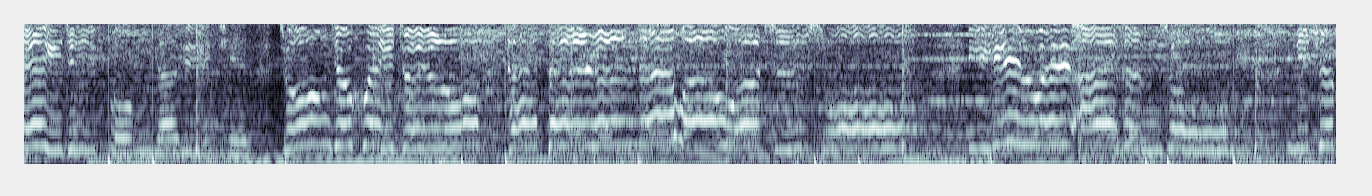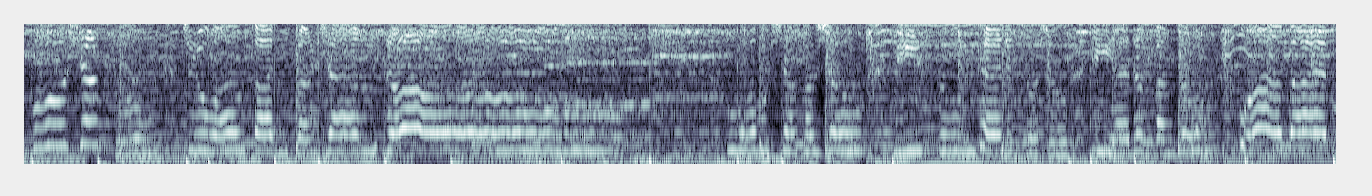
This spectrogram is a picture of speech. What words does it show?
风大雨天，终究会坠落。太残忍的话我直。说，因为爱很重，你却不想懂，只往反方向走。我不想放手，你松开的左手，你爱的放纵，我摆不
